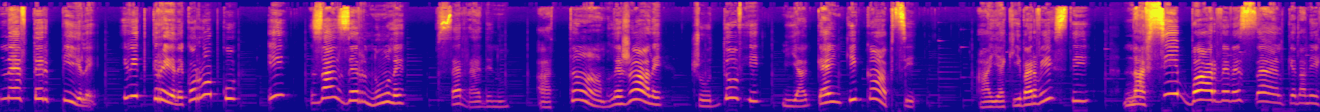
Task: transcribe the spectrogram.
не втерпіли, відкрили коробку і зазирнули всередину. А там лежали чудові м'якенькі капці. А які барвисті! На всі барви веселки на них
